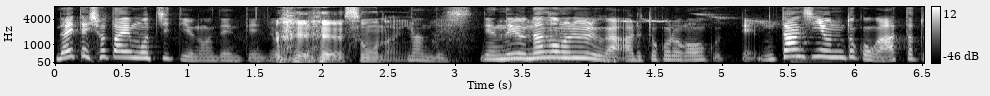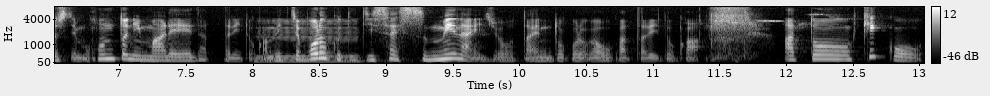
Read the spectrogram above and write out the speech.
大体所帯持ちっていうのが前提条件そうなんや。なんです。で、謎のルールがあるところが多くって単身用のとこがあったとしても本当に稀だったりとかめっちゃボロくて実際住めない状態のところが多かったりとか。あと結構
